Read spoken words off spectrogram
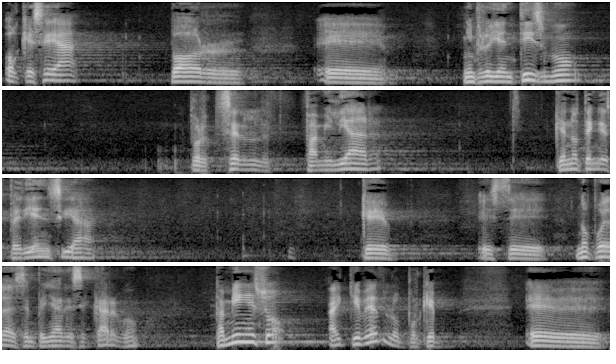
o que sea por eh, influyentismo, por ser familiar, que no tenga experiencia, que este, no pueda desempeñar ese cargo. También eso hay que verlo, porque eh,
